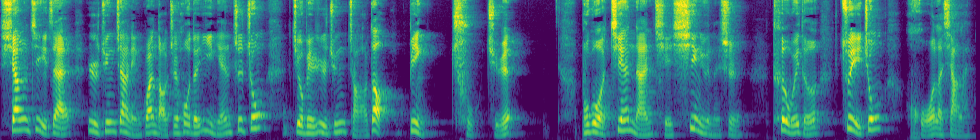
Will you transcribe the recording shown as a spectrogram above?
相继在日军占领关岛之后的一年之中就被日军找到并处决。不过艰难且幸运的是，特维德最终活了下来。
